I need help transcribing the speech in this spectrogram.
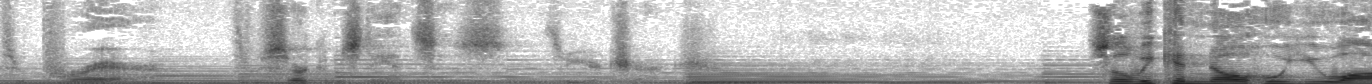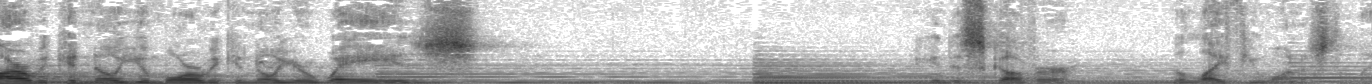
through prayer, through circumstances. So we can know who you are, we can know you more, we can know your ways, we can discover the life you want us to live.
